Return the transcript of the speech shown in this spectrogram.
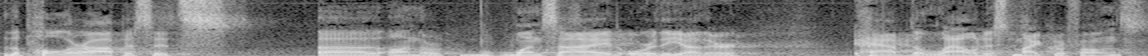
the polar opposites uh, on the one side or the other have the loudest microphones,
